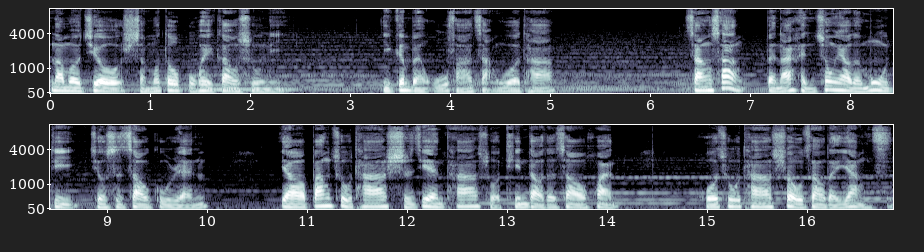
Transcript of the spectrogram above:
那么就什么都不会告诉你，你根本无法掌握他。掌上本来很重要的目的就是照顾人，要帮助他实践他所听到的召唤。活出他受造的样子。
